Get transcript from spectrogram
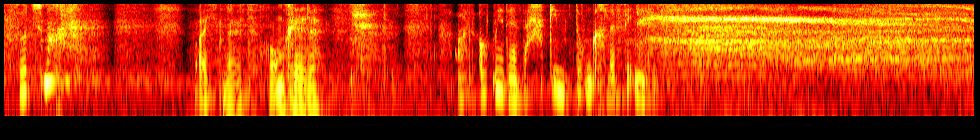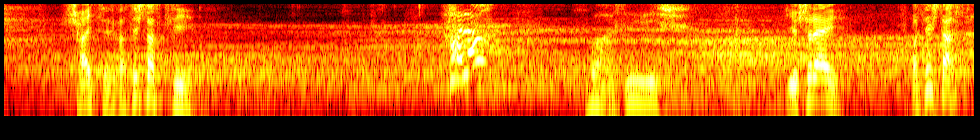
Was willst du machen? Weiß nicht. Umkehren. Als ob wir den Weg im Dunkeln finden. Scheiße, was ist das gsi? Hallo? Was ist? Die Schrei. Was ist das?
